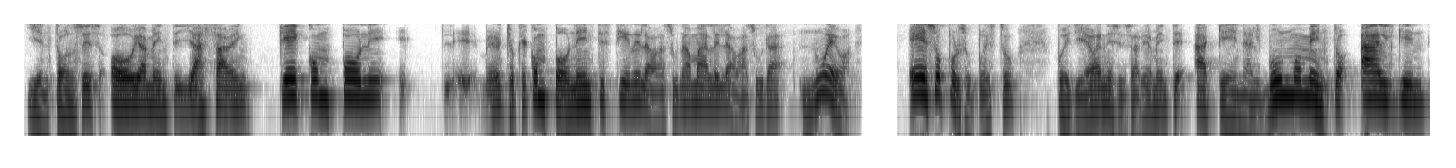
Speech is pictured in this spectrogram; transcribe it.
Y entonces, obviamente, ya saben qué compone, eh, qué componentes tiene la basura mala y la basura nueva. Eso, por supuesto, pues lleva necesariamente a que en algún momento alguien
